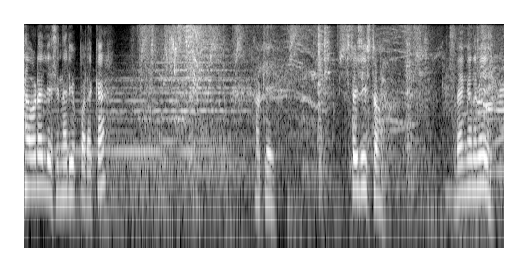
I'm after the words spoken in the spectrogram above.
ahora el escenario para acá. Ok. Estoy listo. Vengan a mí.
